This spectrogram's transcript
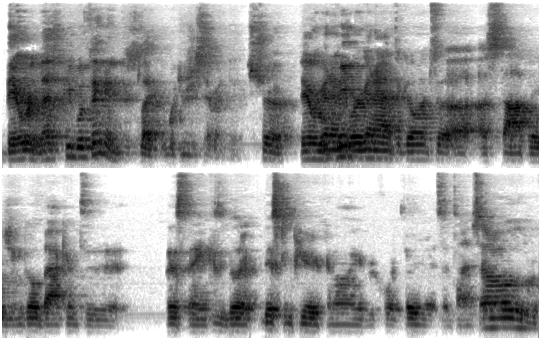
there were less people thinking, just like what you just said right there. Sure. There We're were gonna people. we're gonna have to go into a, a stoppage and go back into the, this thing because like, this computer can only record thirty minutes at a time. So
